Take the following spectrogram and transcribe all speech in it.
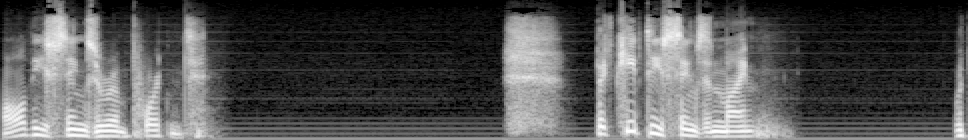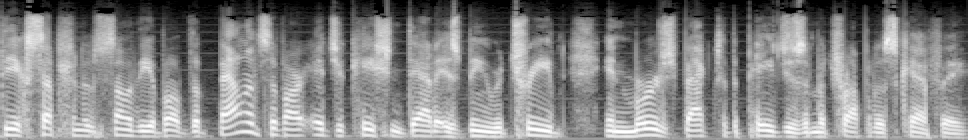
All these things are important. But keep these things in mind with the exception of some of the above. The balance of our education data is being retrieved and merged back to the pages of Metropolis Cafe.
